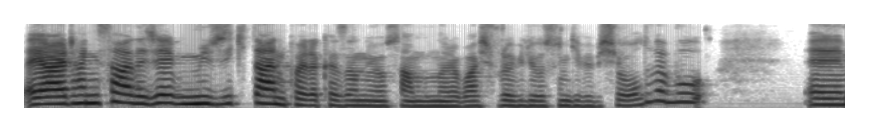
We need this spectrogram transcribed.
Eğer hani sadece müzikten para kazanıyorsan bunlara başvurabiliyorsun gibi bir şey oldu ve bu e,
